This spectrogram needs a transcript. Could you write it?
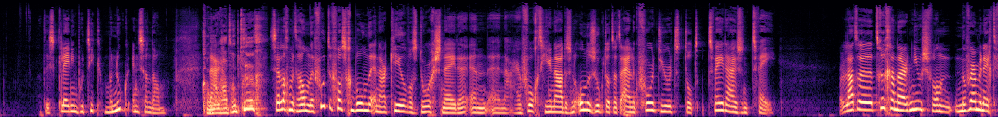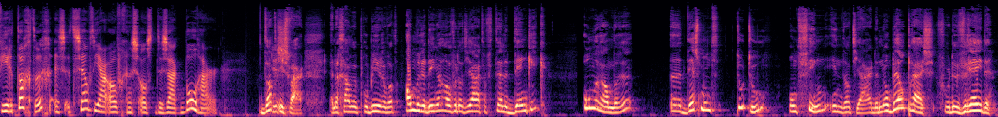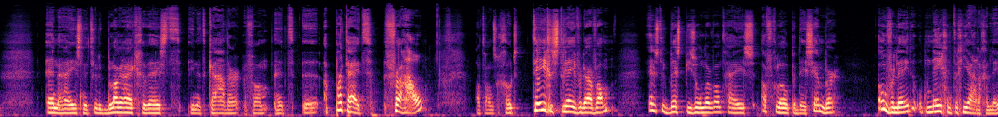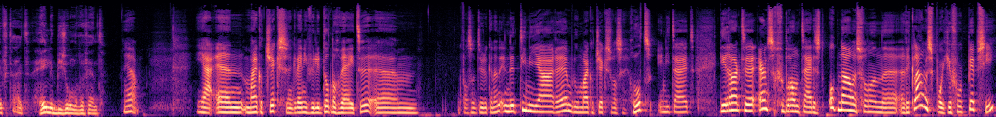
Dat is kledingboutique Manouk in Zandam. Komen we Nou, later op terug. Zij lag met handen en voeten vastgebonden en haar keel was doorgesneden. En eh, nou, er volgt hierna dus een onderzoek dat uiteindelijk voortduurt tot 2002. Laten we teruggaan naar het nieuws van november 1984. Het is hetzelfde jaar overigens als de zaak Bolhaar. Dat Dus- is waar. En dan gaan we proberen wat andere dingen over dat jaar te vertellen, denk ik. Onder andere, eh, Desmond Tutu ontving in dat jaar de Nobelprijs voor de Vrede. En hij is natuurlijk belangrijk geweest in het kader van het eh apartheidverhaal. Althans, een grote tegenstrever daarvan. En dat is natuurlijk best bijzonder, want hij is afgelopen december overleden op 90-jarige leeftijd. Hele bijzondere vent. Ja. ja, en Michael Jackson, ik weet niet of jullie dat nog weten. ehm, ik was natuurlijk in, de tiende jaren. Ik bedoel, Michael Jackson was hot in die tijd. Die raakte ernstig verbrand tijdens het opnames van een, eh, een reclamespotje voor Pepsi.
